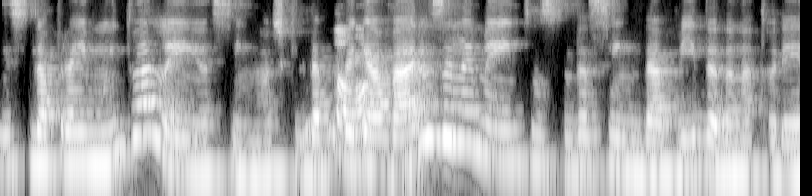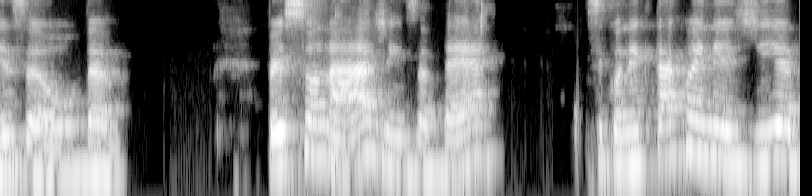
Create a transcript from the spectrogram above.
isso dá para ir muito além, assim. Eu acho que dá para pegar vários elementos assim da vida, da natureza ou da personagens até se conectar com a energia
